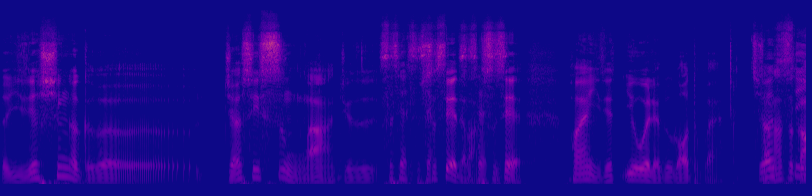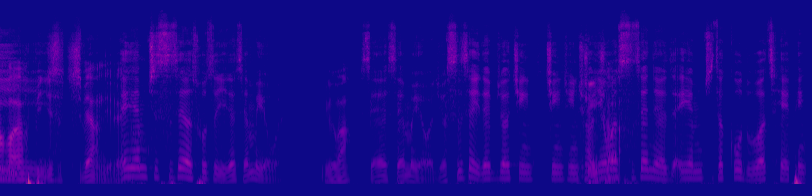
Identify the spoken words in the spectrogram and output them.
呃现在新的搿个 GLC 四五啊，就是四三四三四三三对伐？四四三好像现在优惠力度老大哎，上趟子讲好像便宜十几万钿来着，AMG 四三个车子现在侪没优惠，有伐？侪侪没优惠。就四三现在比较紧紧紧俏，因为四三呢是 AMG 只过渡个产品，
